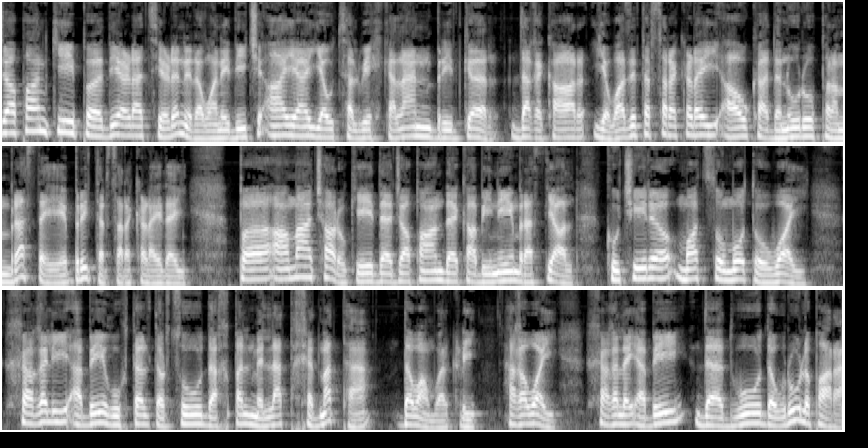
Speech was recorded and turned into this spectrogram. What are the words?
جاپان کې په دې اړه څېړنې روانې دي چې آیا یو څلويخ کلن بریدګر دغه کار یوازې تر سره کړی او که د نورو پرمرسته یې برید تر سره کړی دی په عامه چارو کې د جاپان د کابینې مرستيال کوچیر ماتسوموتو وای خغلی ابي غوښتل ترڅو د خپل ملت خدمت ته دوام ورکړي هغه وای خغلی ابي د دوو دورو لپاره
